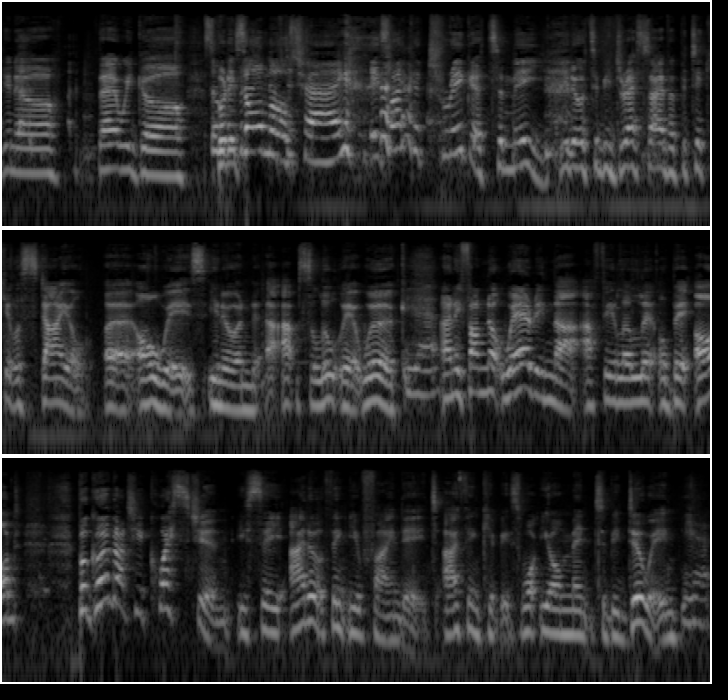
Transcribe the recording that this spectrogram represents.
you know, there we go. Some but it's almost to try. it's like a trigger to me, you know, to be dressed. I have a particular style uh, always, you know, and absolutely at work. Yeah. And if I'm not wearing that, I feel a little bit odd. But going back to your question, you see, I don't think you find it. I think if it's what you're meant to be doing, Yeah.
